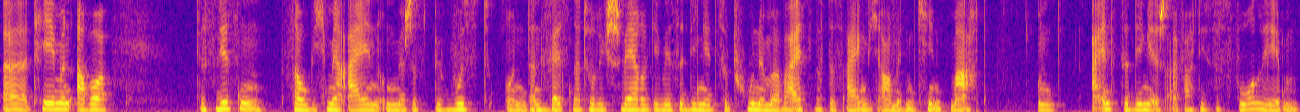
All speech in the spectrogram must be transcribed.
äh, Themen, aber das Wissen sauge ich mir ein und mir ist es bewusst. Und dann fällt es natürlich schwerer, gewisse Dinge zu tun, wenn man weiß, was das eigentlich auch mit dem Kind macht. Und eins der Dinge ist einfach dieses Vorleben.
